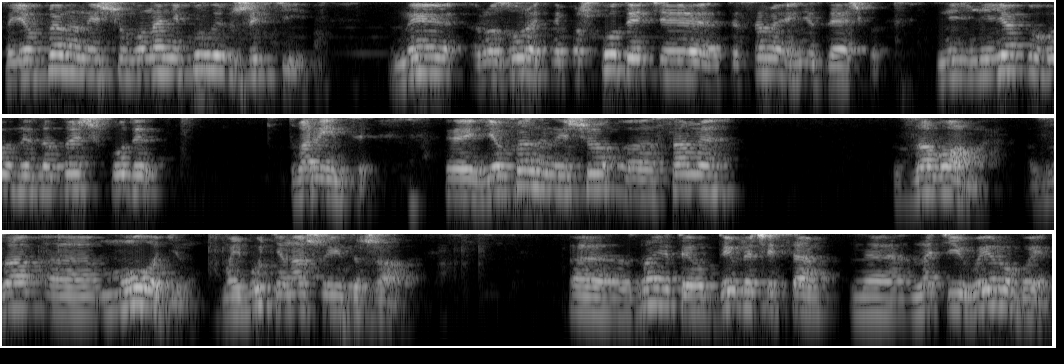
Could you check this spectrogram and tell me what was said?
то я впевнений, що вона ніколи в житті не розорить, не пошкодить е, те саме гніздечко, ні, ніякого не завдасть шкоди тваринці. Е, я впевнений, що е, саме за вами, за е, молоддю майбутнє нашої держави. Е, Знаєте, от дивлячися е, на ті вироби,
